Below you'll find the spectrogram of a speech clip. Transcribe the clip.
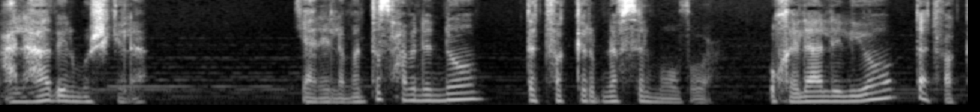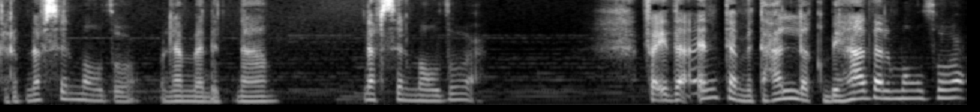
على هذه المشكلة. يعني لما تصحى من النوم تتفكر بنفس الموضوع وخلال اليوم تتفكر بنفس الموضوع ولما تنام نفس الموضوع. فإذا أنت متعلق بهذا الموضوع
